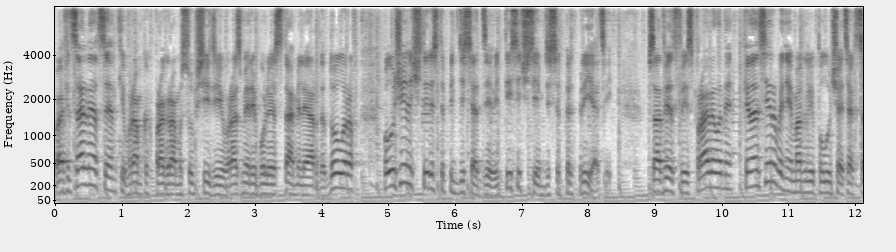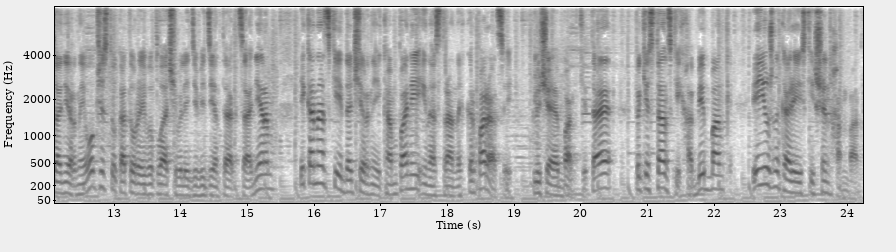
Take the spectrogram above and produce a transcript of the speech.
По официальной оценке, в рамках программы субсидий в размере более 100 миллиардов долларов получили 459 тысяч 70 предприятий. В соответствии с правилами, финансирование могли получать акционерные общества, которые выплачивали дивиденды акционерам, и канадские дочерние компании иностранных корпораций, включая Банк Китая, пакистанский Хабиб Банк и южнокорейский Shinhan Bank.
